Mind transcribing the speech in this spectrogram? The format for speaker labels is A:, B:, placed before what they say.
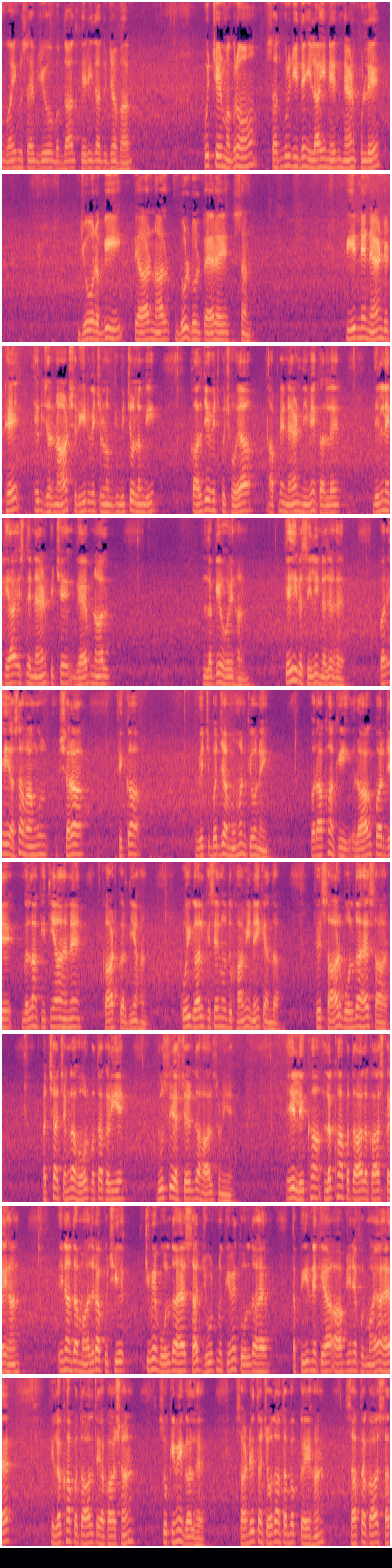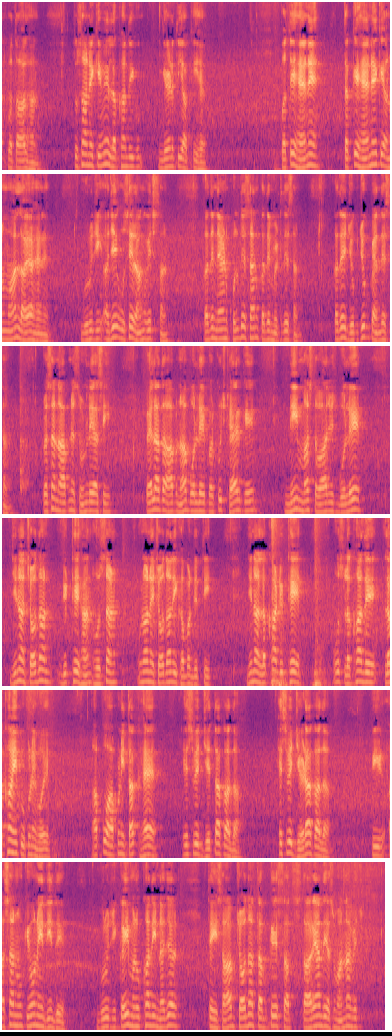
A: ਵਾਹਿਗੁਰੂ ਸਾਹਿਬ JIO, Baghdad ਫੇਰੀ ਦਾ ਦੂਜਾ ਭਾਗ। ਕੁਝ ਚਿਰ ਮਗਰੋਂ ਸਤਿਗੁਰੂ ਜੀ ਦੇ ਇਲਾਹੀ ਨੈਣ ਖੁੱਲੇ। ਜੋ ਰੱਬੀ ਪਿਆਰ ਨਾਲ ਡੁੱਲ ਡੁੱਲ ਪੈ ਰਹੇ ਸਨ। ਪੀਰ ਨੇ ਨੈਣ ਡਿੱਠੇ, ਇੱਕ ਜਰਨਾਟ ਸਰੀਰ ਵਿੱਚ ਲੰਗੀ ਵਿੱਚੋਂ ਲੰਗੀ ਕਾਲਜੇ ਵਿੱਚ ਕੁਝ ਹੋਇਆ, ਆਪਣੇ ਨੈਣ ਨੀਵੇਂ ਕਰ ਲਏ। ਦਿਲ ਨੇ ਕਿਹਾ, ਇਸ ਦੇ ਨੈਣ ਪਿੱਛੇ ਗੈਬ ਨਾਲ ਲੱਗੇ ਹੋਏ ਹਨ। ਕਈ ਰਸੀਲੀ ਨਜ਼ਰ ਹੈ। ਪਰ ਇਹ ਅਸਾਂ ਵਾਂਗੂ ਸ਼ਰਾ ਫਿੱਕਾ ਵਿੱਚ ਬੱਜਾ ਮੂਮਨ ਕਿਉਂ ਨਹੀਂ? ਪਰ ਆਖਾਂ ਕੀ, ਰਾਗ ਪਰ ਜੇ ਗੱਲਾਂ ਕੀਤੀਆਂ ਹਨੇ ਕਾਟ ਕਰਦੀਆਂ ਹਨ। ਕੋਈ ਗੱਲ ਕਿਸੇ ਨੂੰ ਦੁਖਾਵੀ ਨਹੀਂ ਕਹਿੰਦਾ। ਫਿਰ ਸਾਰ ਬੋਲਦਾ ਹੈ ਸਾਰ। ਅੱਛਾ, ਚੰਗਾ ਹੋਰ ਪਤਾ ਕਰੀਏ। ਦੂਸਰੇ ਅਚਰਜ ਦਾ ਹਾਲ ਸੁਣੀਏ। ਇਹ ਲੇਖਾਂ, ਲੱਖਾਂ ਪਤਾਲ ਆਕਾਸ਼ ਕਹੇ ਹਨ। ਇਹਨਾਂ ਦਾ ਮਾਜਰਾ ਪੁੱਛੀਏ ਕਿਵੇਂ ਬੋਲਦਾ ਹੈ, ਸੱਚ ਝੂਠ ਨੂੰ ਕਿਵੇਂ ਤੋਲਦਾ ਹੈ? ਤਾਂ ਪੀਰ ਨੇ ਕਿਹਾ, ਆਪ ਜੀ ਨੇ ਫਰਮਾਇਆ ਹੈ ਕਿ ਲੱਖਾਂ ਪਤਾਲ ਤੇ ਆਕਾਸ਼ ਹਨ, ਸੋ ਕਿਵੇਂ ਗੱਲ ਹੈ? ਸਾਡੇ ਤਾਂ 14 ਤਬਕ ਕਹੇ ਹਨ, ਸੱਤ ਆਕਾਸ਼, ਸੱਤ ਪਤਾਲ ਹਨ। ਤੁਸਾਂ ਨੇ ਕਿਵੇਂ ਲੱਖਾਂ ਦੀ ਗਿਣਤੀ ਆਖੀ ਹੈ? ਪਤੇ ਹੈ ਨੇ, ਤੱਕੇ ਹੈ ਨੇ ਕਿ ਅਨੁਮਾਨ ਲਾਇਆ ਹੈ ਨੇ? ਗੁਰੂ ਜੀ ਅਜੇ ਉਸੇ ਰੰਗ ਵਿੱਚ ਸਨ। ਕਦੇ ਨੈਣ ਖੁੱਲਦੇ ਸਨ, ਕਦੇ ਮਿਟਦੇ ਸਨ, ਕਦੇ ਝੁਕ ਝੁਕ ਪੈਂਦੇ ਸਨ। ਪ੍ਰਸਨ ਆਪਨੇ ਸੁਣ ਲਿਆ ਸੀ। ਪਹਿਲਾਂ ਤਾਂ ਆਪ ਨਾ ਬੋਲੇ, ਪਰ ਕੁਝ ਠਹਿਰ ਕੇ ਨੀ ਮਸਤ ਆਵਾਜ਼ ਵਿੱਚ ਬੋਲੇ, ਜਿਨ੍ਹਾਂ 14 ਡਿੱਠੇ ਹਨ ਹੁਸਨ ਉਹਨਾਂ ਨੇ 14 ਦੀ ਖਬਰ ਦਿੱਤੀ। ਜਿਨ੍ਹਾਂ ਲੱਖਾਂ ਡਿੱਠੇ, ਉਸ ਲੱਖਾਂ ਦੇ, ਲੱਖਾਂ ਹੀ ਕੁਕਣੇ ਹੋਏ। ਆਪੋ ਆਪਣੀ ਤੱਕ ਹੈ, ਇਸ ਵਿੱਚ ਜੇਤਾ ਕਾਦਾ ਇਸ ਵਿੱਚ ਜਿਹੜਾ ਕਾਦਾ ਵੀ ਅਸਾਂ ਨੂੰ ਕਿਉਂ ਨਹੀਂ ਦਿੰਦੇ? ਗੁਰੂ ਜੀ, ਕਈ ਮਨੁੱਖਾਂ ਦੀ ਨਜ਼ਰ ਤੇ ਹਿਸਾਬ 14 ਤਬਕੇ ਸਤ ਸਤਾਰਿਆਂ ਦੇ ਅਸਮਾਨਾਂ ਵਿੱਚ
